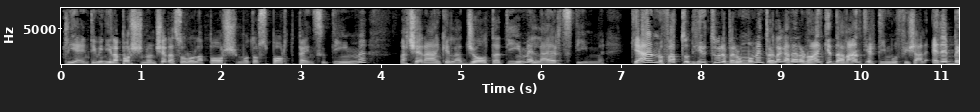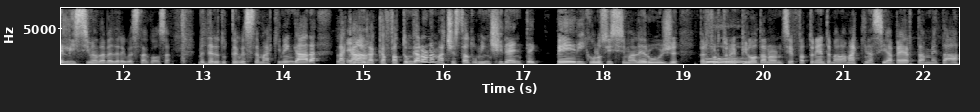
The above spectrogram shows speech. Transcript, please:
clienti. Quindi la Porsche non c'era solo la Porsche Motorsport Pence Team, ma c'era anche la Jota Team e la Hertz Team. Che hanno fatto addirittura per un momento della gara erano anche davanti al team ufficiale. Ed è bellissima da vedere questa cosa. Vedere tutte queste macchine in gara. La Eh, ma- Cadillac ha fatto un garone, ma c'è stato un incidente pericolosissimo alle Rouge. Per Uh. fortuna il pilota non si è fatto niente, ma la macchina si è aperta a metà.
